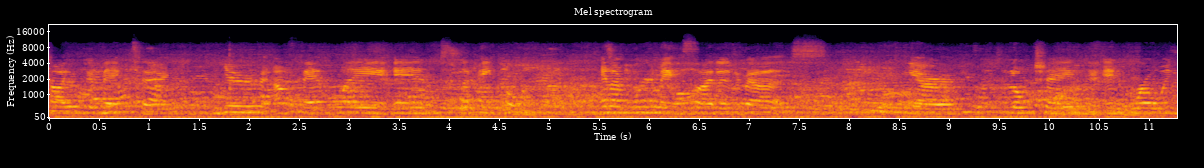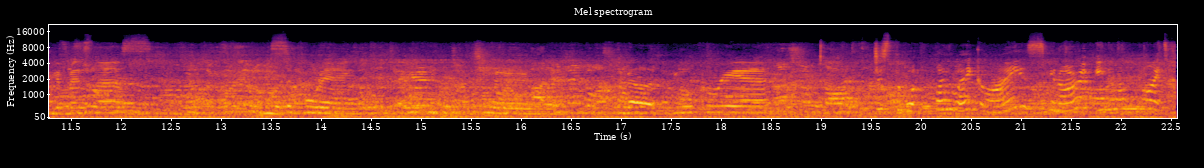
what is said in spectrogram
how I can give back to you, our family, and the people. And I'm really excited about, you know, launching and growing your business, supporting you to develop your career. Just the, by the way, guys, you know, if anyone would like to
